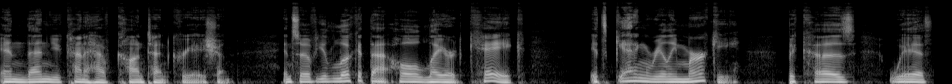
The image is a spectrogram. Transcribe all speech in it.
And then you kind of have content creation. And so if you look at that whole layered cake, it's getting really murky because with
